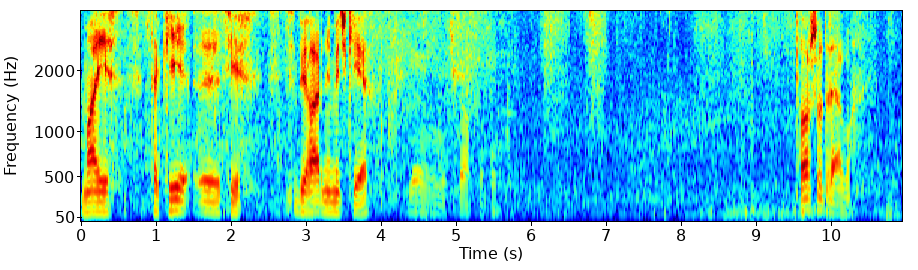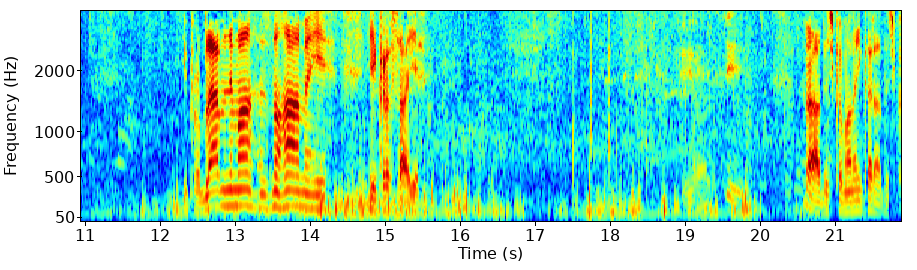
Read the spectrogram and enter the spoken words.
Має такі е, ці собі гарні мічки. Де воночка? То, що треба. І проблем нема з ногами, і, і краса є. Радочка, маленька радочка.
